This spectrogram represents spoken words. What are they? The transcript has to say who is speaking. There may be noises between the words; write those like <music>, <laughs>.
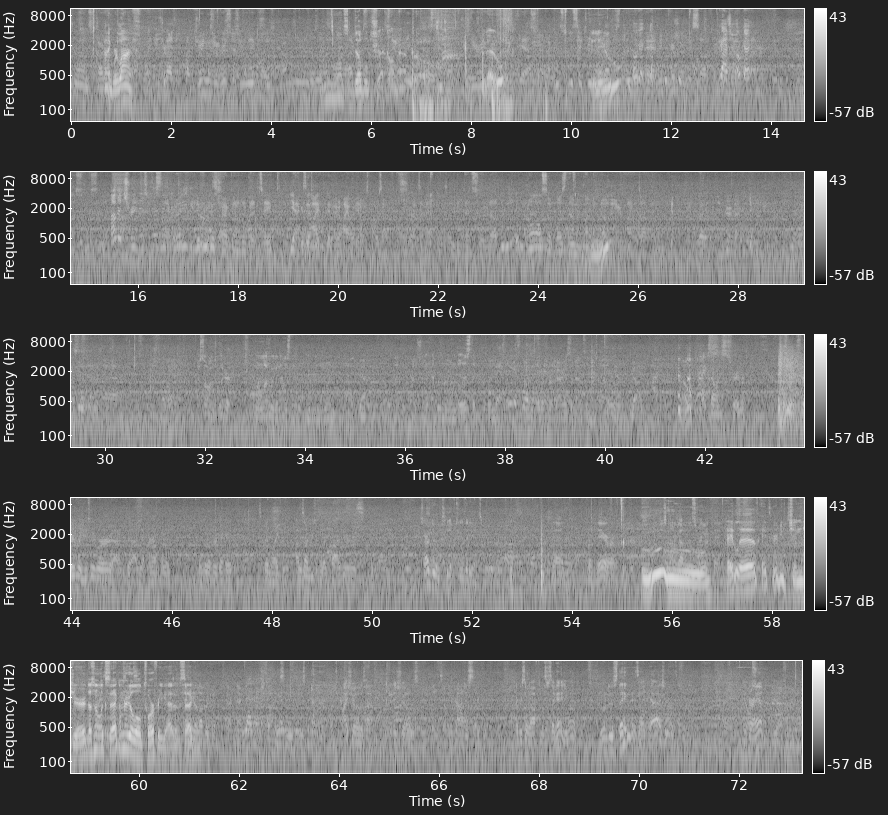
Speaker 1: I think we're live.
Speaker 2: During these rehearsals, you might should probably.
Speaker 1: Let's double check on that though. Hello?
Speaker 2: Yeah, so once you say turn
Speaker 1: Hello?
Speaker 2: Okay.
Speaker 3: Gotcha, okay. I'm intrigued just because it's like, uh,
Speaker 2: If we go track down a little bit of tape,
Speaker 4: Yeah, because it, I, it, I, it always pops up.
Speaker 2: as it happens, I get that sorted out. And I'll also buzz them and let them know mm-hmm. that you're mic'd up.
Speaker 4: Yeah.
Speaker 5: I saw on Twitter when Ludwig announced that you were going to join.
Speaker 4: Yeah.
Speaker 5: Like absolutely everyone went ballistic for for various events in LA. Or
Speaker 4: No.
Speaker 3: Nice.
Speaker 4: No, I'm just a streamer. Streamer, streamer, YouTuber, and uh, yeah, been around for like a little bit over a decade. It's been like I was on YouTube for like five years, and then started doing TF2 videos. And then from there,
Speaker 1: Ooh. Hey Liv. Hey Beardy Ginger. Doesn't it look sick? I'm gonna do a little tour for you guys in a second.
Speaker 4: Ludwig had connected a bunch of times. He, he's been on a bunch of my shows, on his shows. So we kind of just like every so often, it's just like, hey, you want to you want to do this thing? And It's like, yeah, sure. It's like,
Speaker 5: you
Speaker 4: Here I am.
Speaker 5: You also went to LA.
